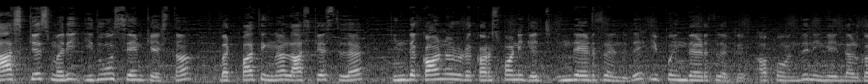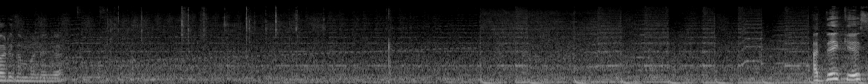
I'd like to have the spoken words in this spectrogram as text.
லாஸ்ட் கேஸ் மாதிரி இதுவும் சேம் கேஸ் தான். பட் பார்த்தீங்கன்னா லாஸ்ட் கேஸில் இந்த கார்னரோட கரஸ்பாண்டிங் எஜ் இந்த இடத்துல இருந்தது இப்போ இந்த இடத்துல இருக்கு. அப்போ வந்து நீங்கள் இந்த அல்காரிதம் பண்ணுங்க. அதே கேஸ்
